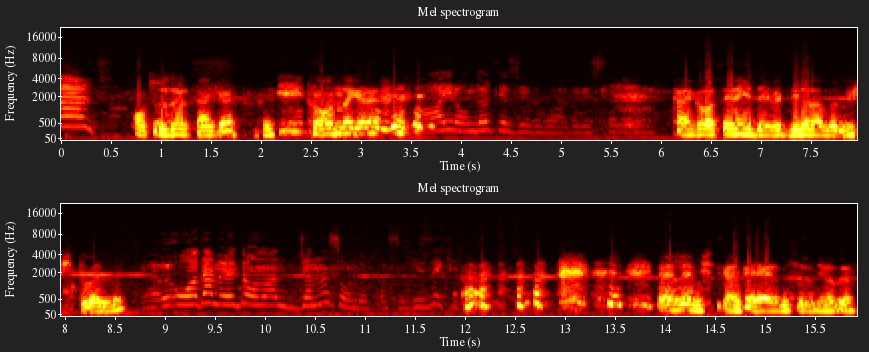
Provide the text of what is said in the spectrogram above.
Canı 14. 34 kanka. Onu da göre. Hayır 14 yazıyordu bu arada gösteriyorum. kanka o senin devirdiğin adamdır büyük ihtimalle. Ya o- adam öldü onun canı nasıl 14 bassın gerizekalı. Ellemişti kanka yerde sürünüyordu.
